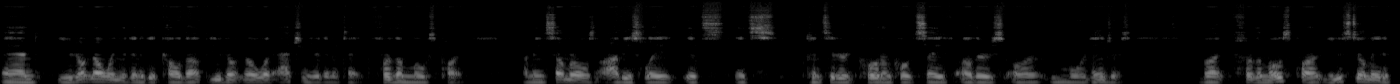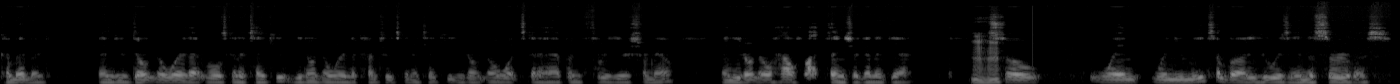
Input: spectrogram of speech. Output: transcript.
And you don't know when you're going to get called up. You don't know what action you're going to take for the most part. I mean, some roles obviously it's it's considered quote unquote safe. Others are more dangerous. But for the most part, you still made a commitment and you don't know where that role is going to take you. You don't know where in the country it's going to take you. You don't know what's going to happen three years from now and you don't know how hot things are going to get. Mm-hmm. So when when you meet somebody who is in the service,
